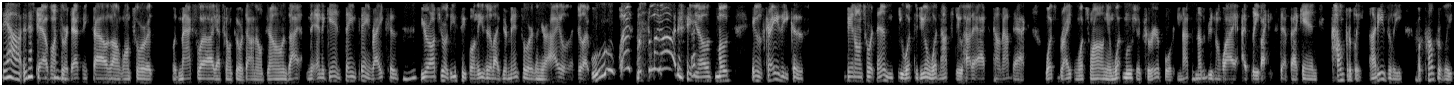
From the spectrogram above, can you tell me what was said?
Yeah. That's yeah, I was on tour with Destiny Child. I was on tour with with Maxwell. I got to go through with Donell Jones. I and again, same thing, right? Because mm-hmm. you're on tour with these people, and these are like your mentors and your idols, and you're like, "Ooh, what? What's going on?" you know, most it was crazy because being on tour with them, you see what to do and what not to do, how to act, how not to act, what's right and what's wrong, and what moves your career forward. And that's another mm-hmm. reason why I believe I can step back in comfortably, not easily, but comfortably,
